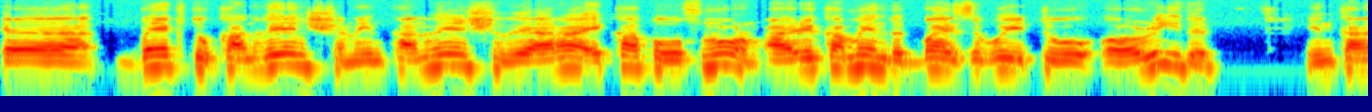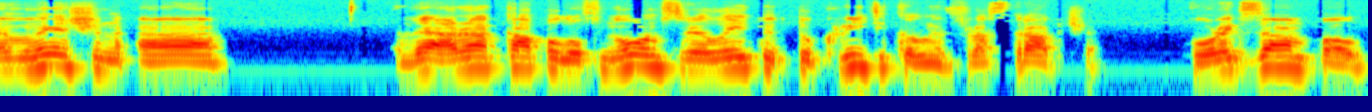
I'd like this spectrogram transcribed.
uh, back to convention, in convention there are a couple of norms. I recommended, by the way, to uh, read it. In convention, there are a couple of norms related to critical infrastructure. For example,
